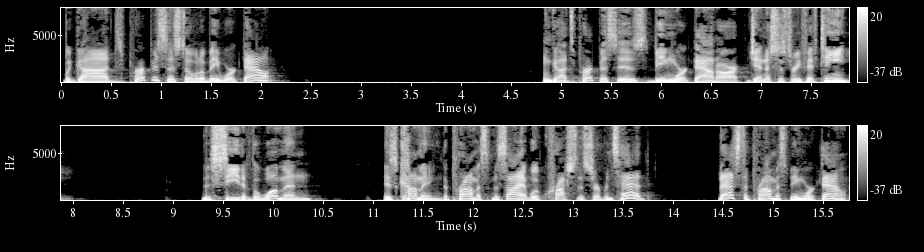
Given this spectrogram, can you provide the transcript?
But God's purpose is still to be worked out. And God's purposes being worked out are Genesis 3.15. The seed of the woman is coming. The promised Messiah will crush the serpent's head. That's the promise being worked out.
